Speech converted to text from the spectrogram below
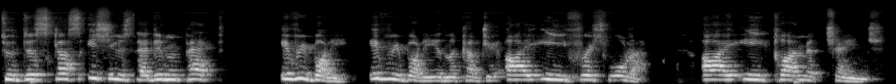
to discuss issues that impact everybody, everybody in the country, i.e., fresh water, i.e., climate change,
